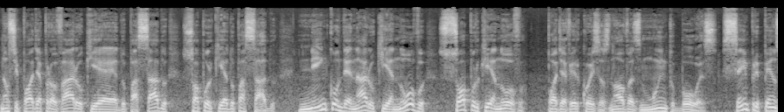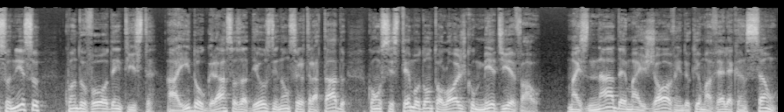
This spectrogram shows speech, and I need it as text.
não se pode aprovar o que é do passado só porque é do passado, nem condenar o que é novo só porque é novo. Pode haver coisas novas muito boas. Sempre penso nisso quando vou ao dentista. Aí dou graças a Deus de não ser tratado com o sistema odontológico medieval. Mas nada é mais jovem do que uma velha canção,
